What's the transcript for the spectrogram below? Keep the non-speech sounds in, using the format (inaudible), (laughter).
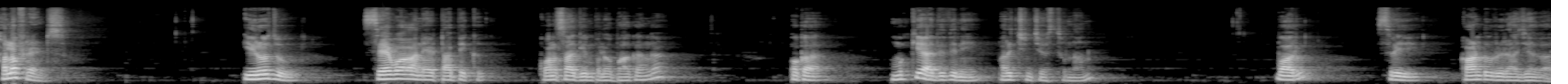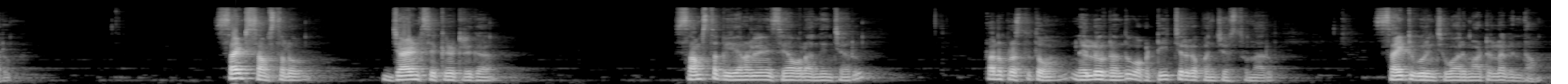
Hello friends. ఈరోజు సేవ అనే టాపిక్ కొనసాగింపులో భాగంగా ఒక ముఖ్య అతిథిని పరిచయం చేస్తున్నాను. వారు శ్రీ కాండూరి రాజా గారు. సైట్ సంస్థలో జాయింట్ సెక్రటరీగా సంస్థకు ఎనలేని సేవలు అందించారు. తను ప్రస్తుతం నెల్లూరు నందు ఒక టీచర్గా పనిచేస్తున్నారు. సైట్ గురించి వారి మాటల్లో విందాం.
